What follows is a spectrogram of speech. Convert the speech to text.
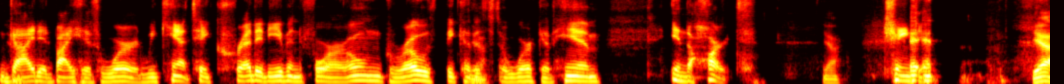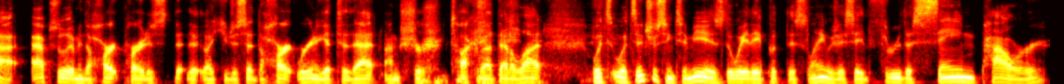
yeah. guided by his word we can't take credit even for our own growth because yeah. it's the work of him in the heart yeah changing and, yeah, absolutely. I mean, the heart part is like you just said, the heart. We're going to get to that. I'm sure talk about that a lot. What's What's interesting to me is the way they put this language. They say through the same power,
